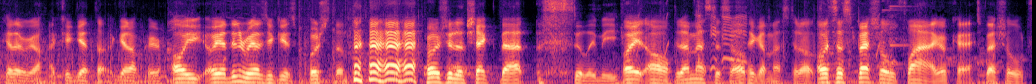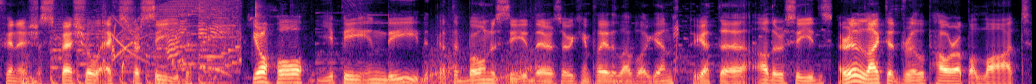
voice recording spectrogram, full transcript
Okay, there we go. I could get the, get up here. Oh, you, oh yeah, I didn't realize you could just push them. Probably should have checked that. Silly me. Wait, oh, did I mess this up? I think I messed it up. Oh, it's a special flag. Okay. Special finish. A special extra seed. Yo-ho! Yippee indeed. Got the bonus seed there so we can play the level again to get the other seeds. I really like the drill power-up a lot.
